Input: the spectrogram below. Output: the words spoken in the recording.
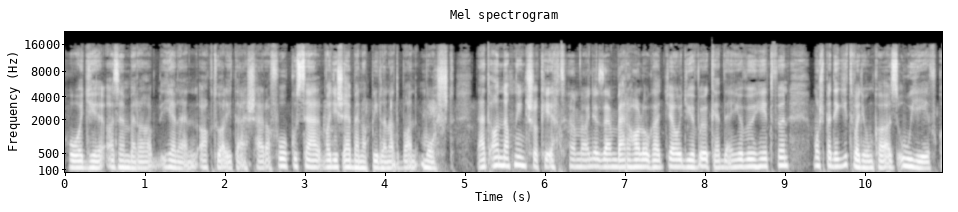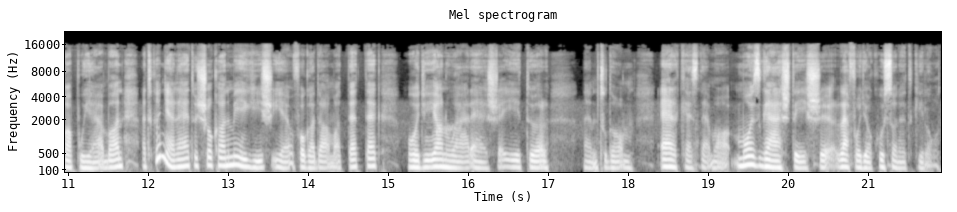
hogy az ember a jelen aktualitására fókuszál, vagyis ebben a pillanatban most. Tehát annak nincs sok értelme, hogy az ember halogatja, hogy jövő kedden, jövő hétfőn, most pedig itt vagyunk az új év kapujában. Hát könnyen lehet, hogy sokan mégis ilyen fogadalmat tettek, hogy január 1-től nem tudom, elkezdem a mozgást, és lefogyok 25 kilót.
